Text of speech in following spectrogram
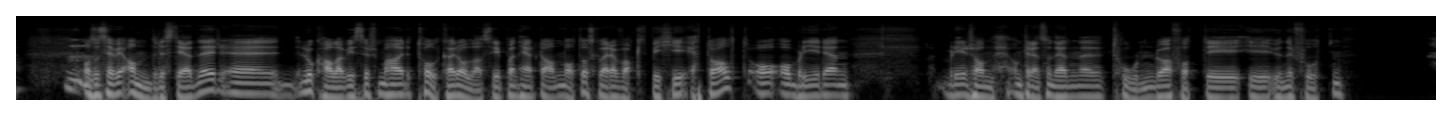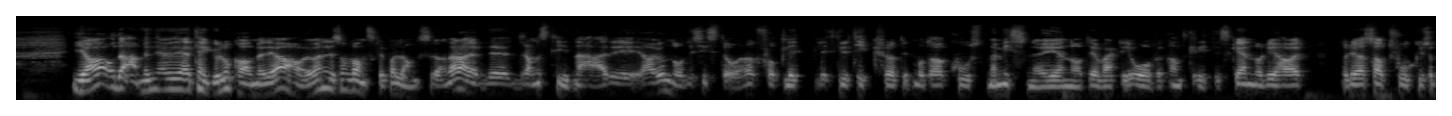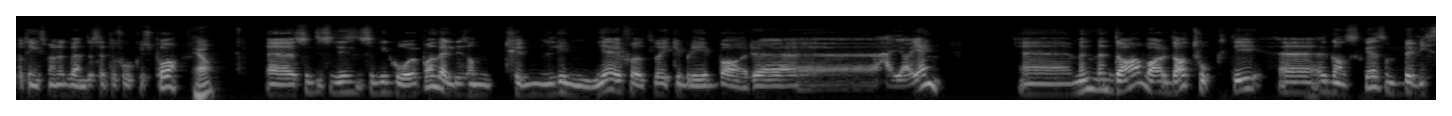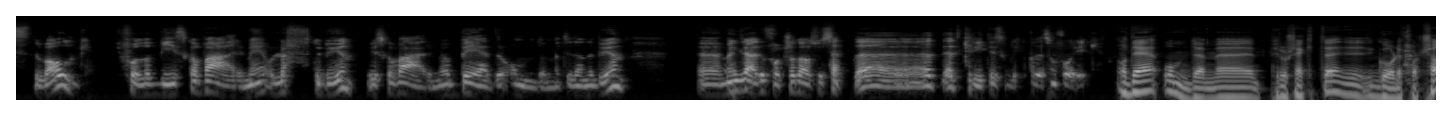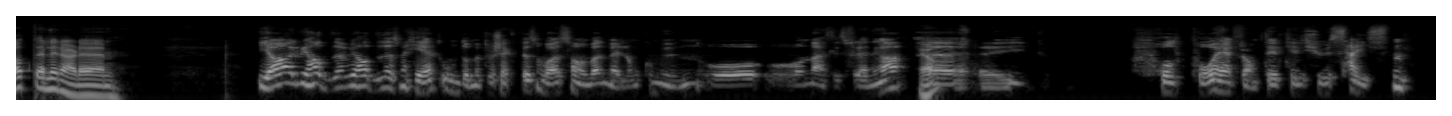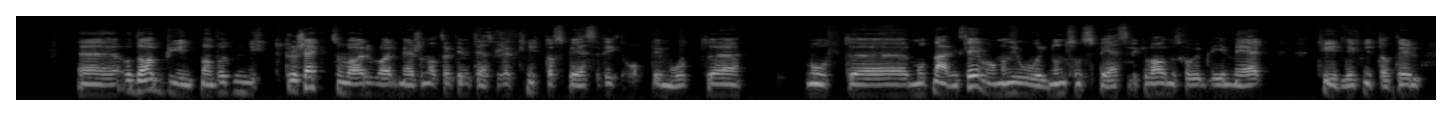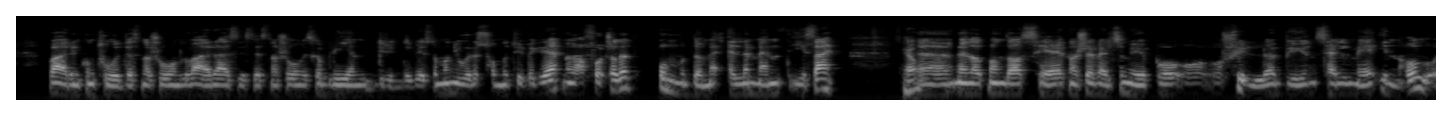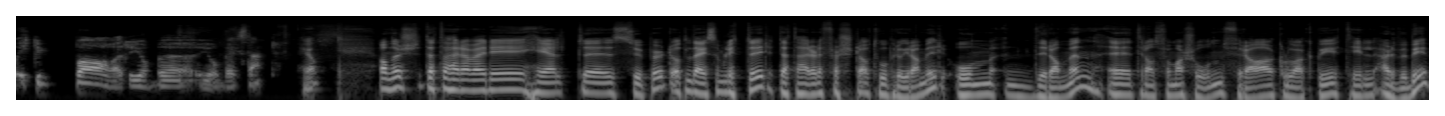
Mm. Og så ser vi andre steder eh, lokalaviser som har tolka rolla si på en helt annen måte og skal være vaktbikkje i ett og alt, og, og blir, en, blir sånn omtrent som den eh, tornen du har fått i, i under foten. Ja, og det er, men jeg, jeg tenker jo lokalmedia har jo en liksom vanskelig balansegang der. Da. Drammens Tidende her har jo nå de siste årene fått litt, litt kritikk for at de på en måte har kost med misnøyen, og at de har vært i overkant kritiske når de har, når de har satt fokuset på ting som er nødvendig å sette fokus på. Ja. Eh, Så så, de, så de går jo på en veldig sånn tynn linje i forhold til å ikke bli bare eh, heiagjeng. Eh, Men, men da, var, da tok de eh, et ganske sånn bevisst valg i forhold til at vi skal være med og løfte byen. Vi skal være med og bedre omdømmet til denne byen. Eh, Men greide fortsatt altså å sette et, et kritisk blikk på det som foregikk. Og det omdømmeprosjektet, går det fortsatt, eller er det Ja, vi hadde, vi hadde det som het Omdømmeprosjektet, som var et samarbeid mellom kommunen og, og Næringslivsforeninga. Ja. Eh, holdt på helt fram til, til 2016. Eh, og da begynte man på et nytt prosjekt, som var, var mer sånn attraktivitetsprosjekt knytta spesifikt opp imot eh, mot, eh, mot næringsliv. Og man gjorde noen sånn spesifikke valg. Nå skal vi bli mer tydelig knytta til være en kontordestinasjon, være reiselivsdestinasjon, vi skal bli en gründerby. Så man gjorde sånne type grep, men det har fortsatt et omdømmeelement i seg. Ja. Eh, Men at man da ser kanskje vel så mye på å, å fylle byen selv med innhold, og ikke bare jobbe, jobbe eksternt. Ja. Anders, dette her har vært helt uh, supert. Og til deg som lytter, dette her er det første av to programmer om Drammen. Eh, transformasjonen fra kloakkby til elveby.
